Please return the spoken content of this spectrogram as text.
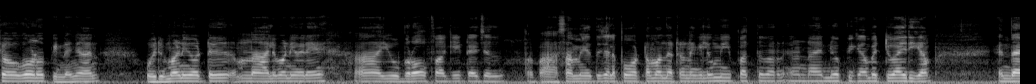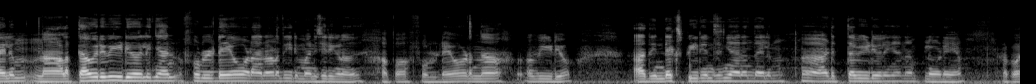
ശോകമാണ്. പിന്നെ ഞാൻ ഒരു മണി തൊട്ട് നാല് മണി വരെ യൂബർ ഓഫാക്കി ഇട്ടേച്ചത്. അപ്പോൾ ആ സമയത്ത് ചിലപ്പോൾ ഓട്ടം വന്നിട്ടുണ്ടെങ്കിലും ഈ പത്ത് രണ്ടായിരം രൂപ ഒപ്പിക്കാൻ പറ്റുമായിരിക്കാം. എന്തായാലും നാളത്തെ ഒരു വീഡിയോയിൽ ഞാൻ ഫുൾ ഡേ ഓടാനാണ് തീരുമാനിച്ചിരിക്കുന്നത് അപ്പോൾ ഫുൾ ഡേ ഓടുന്ന വീഡിയോ അതിന്റെ എക്സ്പീരിയൻസ് ഞാൻ എന്തായാലും അടുത്ത വീഡിയോയിൽ ഞാൻ അപ്ലോഡ് ചെയ്യാം. അപ്പോൾ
